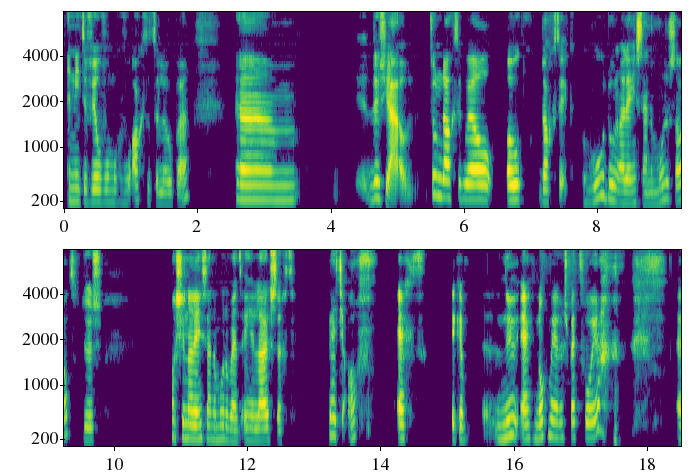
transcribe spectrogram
En niet te veel voor mijn gevoel achter te lopen. Um, dus ja, toen dacht ik wel, ook dacht ik, hoe doen alleenstaande moeders dat? Dus als je een alleenstaande moeder bent en je luistert, pet je af. Echt. Ik heb eh, nu echt nog meer respect voor je. Eh,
